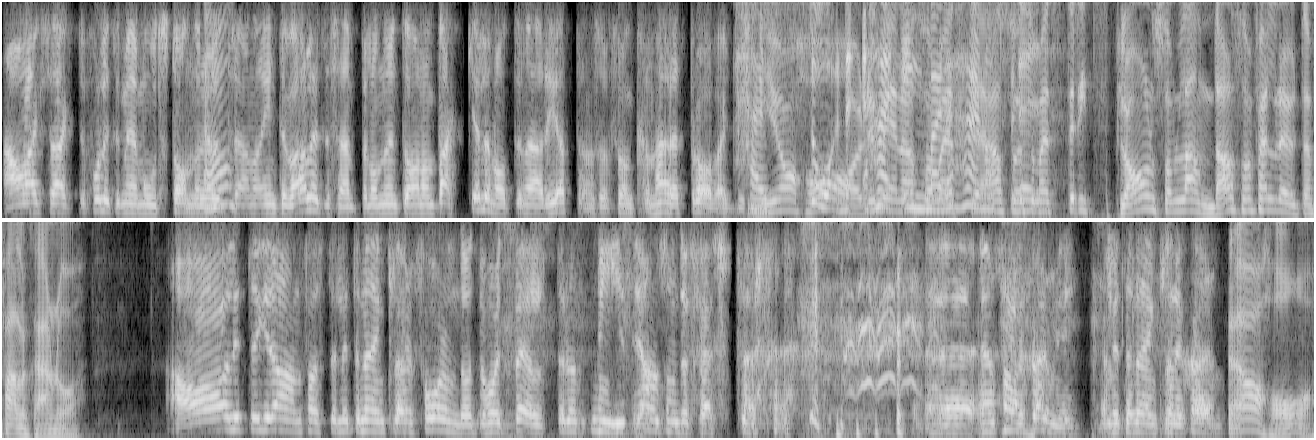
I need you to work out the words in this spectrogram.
Ja, exakt. Du får lite mer motstånd när du Ja. tränar intervaller till exempel. Om du inte har någon backe eller något i närheten så funkar de här rätt bra faktiskt. Jaha, du menar som, ett, alltså, som ett stridsplan som landar som fäller ut en fallskärm då? Ja, lite grann, fast en lite enklare form då. Du har ett bälte runt midjan som du fäster eh, en fallskärm i. En lite enklare skärm. Jaha.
